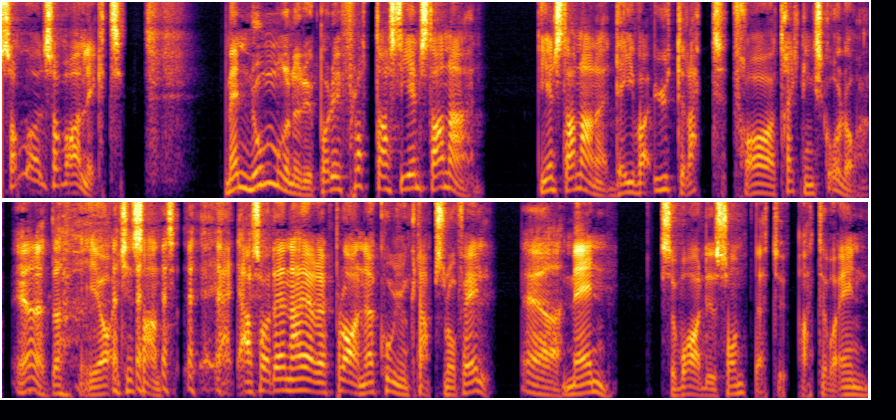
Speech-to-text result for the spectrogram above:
som, som vanlig. Men numrene du på de flotteste gjenstandene, gjenstandene de var utelatt fra trekningsskåla. Ja, nettopp. Ja, ikke sant? altså, denne her planen her kunne jo knapt noe feil. Ja. Men så var det sånn vet du, at det var en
